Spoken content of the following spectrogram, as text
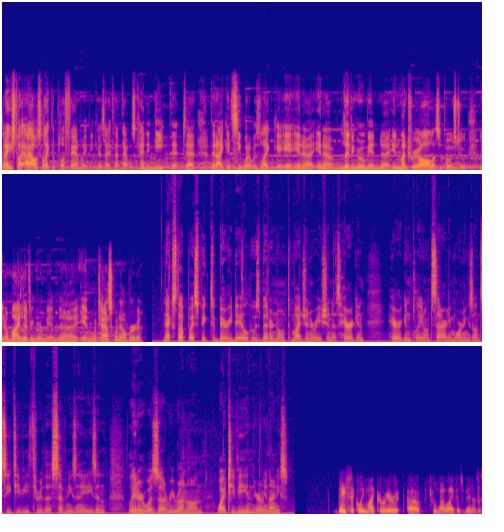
And I used to. Like, I also liked the Plouffe family because I thought that was kind of neat that uh, that I could see what it was like in, in a in a living room in uh, in Montreal as opposed to you know my living room in uh, in Wetaskiwin, Alberta. Next up, I speak to Barry Dale, who's better known to my generation as Harrigan. Harrigan played on Saturday mornings on CTV through the 70s and 80s and later was uh, rerun on YTV in the early 90s. Basically, my career uh, through my life has been as a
